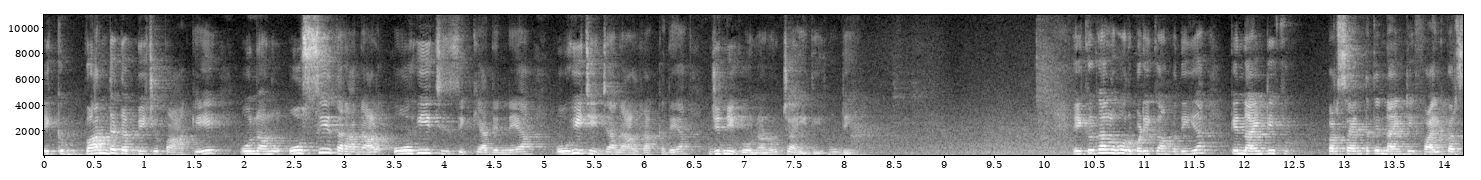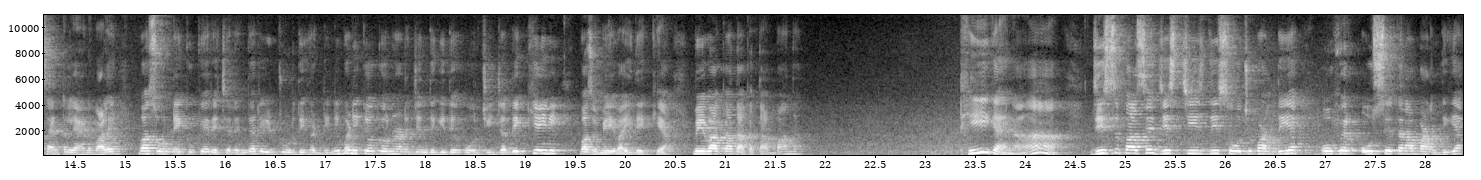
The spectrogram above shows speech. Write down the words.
ਇੱਕ ਬੰਦ ਡੱਬੀ 'ਚ ਪਾ ਕੇ ਉਹਨਾਂ ਨੂੰ ਉਸੇ ਤਰ੍ਹਾਂ ਨਾਲ ਉਹੀ ਚੀਜ਼ ਸਿੱਖਿਆ ਦਿੰਨੇ ਆ, ਉਹੀ ਚੀਜ਼ਾਂ ਨਾਲ ਰੱਖਦੇ ਆ, ਜਿੰਨੀ ਕੁ ਉਹਨਾਂ ਨੂੰ ਚਾਹੀਦੀ ਹੁੰਦੀ। ਇੱਕ ਗੱਲ ਹੋਰ ਬੜੀ ਕੰਮ ਦੀ ਆ ਕਿ 90% ਤੇ 95% ਲੈਣ ਵਾਲੇ ਬਸ ਉਹਨੇ ਕੁ ਘੇਰੇ 'ਚ ਰਹਿੰਦੇ ਰੀੜ ਰੂੜ ਦੀ ਹੱਡੀ ਨਹੀਂ ਬਣੀ ਕਿਉਂਕਿ ਉਹਨਾਂ ਨੇ ਜ਼ਿੰਦਗੀ ਦੇ ਹੋਰ ਚੀਜ਼ਾਂ ਦੇਖੀਆਂ ਹੀ ਨਹੀਂ, ਬਸ ਮੇਵਾ ਹੀ ਦੇਖਿਆ। ਮੇਵਾ ਕਾਹਦਾ ਕਿਤਾਬਾਂ ਦਾ? ਠੀਕ ਹੈ ਨਾ? ਜਿਸ ਪਾਸੇ ਜਿਸ ਚੀਜ਼ ਦੀ ਸੋਚ ਬਣਦੀ ਹੈ ਉਹ ਫਿਰ ਉਸੇ ਤਰ੍ਹਾਂ ਬਣਦੀ ਹੈ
